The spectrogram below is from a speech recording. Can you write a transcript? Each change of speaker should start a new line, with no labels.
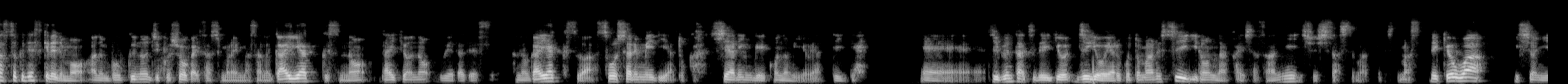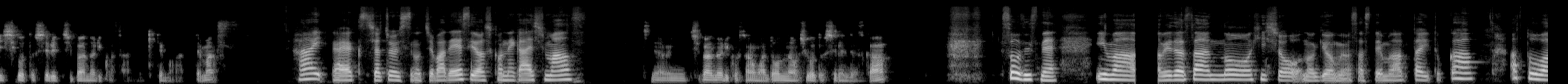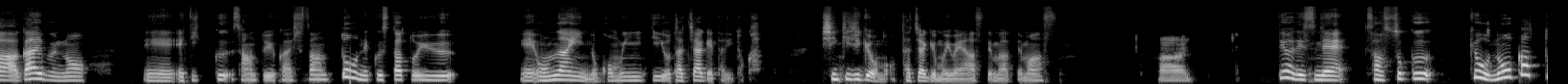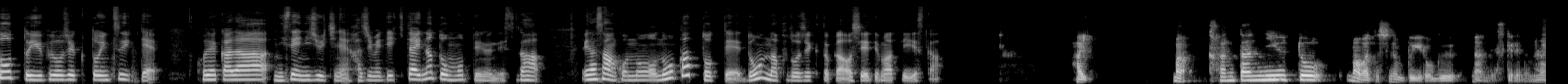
早速ですけれども、あの僕の自己紹介させてもらいます。あのガイアックスの代表の上田です。あのガイアックスはソーシャルメディアとかシェアリングエコノミーをやっていて、えー、自分たちで事業をやることもあるし、いろんな会社さんに出資させてもらったりしてます。で、今日は一緒に仕事している千葉のりこさんに来てもらってます。
はい、ガイアックス社長室の千葉です。よろしくお願いします。
ちなみに千葉のりこさんはどんなお仕事してるんですか？
そうですね。今、上田さんの秘書の業務をさせてもらったりとか、あとは外部の、えー、 ETIC さんという会社さんとネクスタという、えー、オンラインのコミュニティを立ち上げたりとか、新規事業の立ち上げも今やらせてもらってます。
はい。
ではですね、早速、今日ノーカットというプロジェクトについて、これから2021年始めていきたいなと思っているんですが、皆さん、このノーカットってどんなプロジェクトか教えてもらっていいですか？
はい。まあ、簡単に言うと、まあ、私の Vlog なんですけれども、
